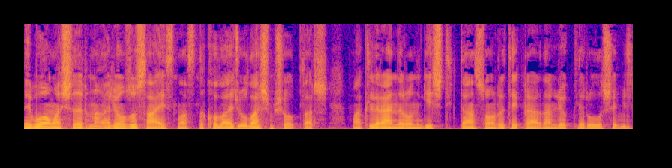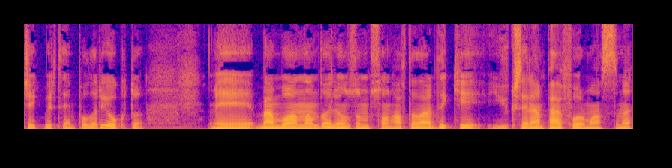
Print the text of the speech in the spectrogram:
ve bu amaçlarına Alonso sayesinde aslında kolayca ulaşmış oldular. McLarenler onu geçtikten sonra tekrardan Lökler'e ulaşabilecek bir tempoları yoktu. E, ben bu anlamda Alonso'nun son haftalardaki yükselen performansını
